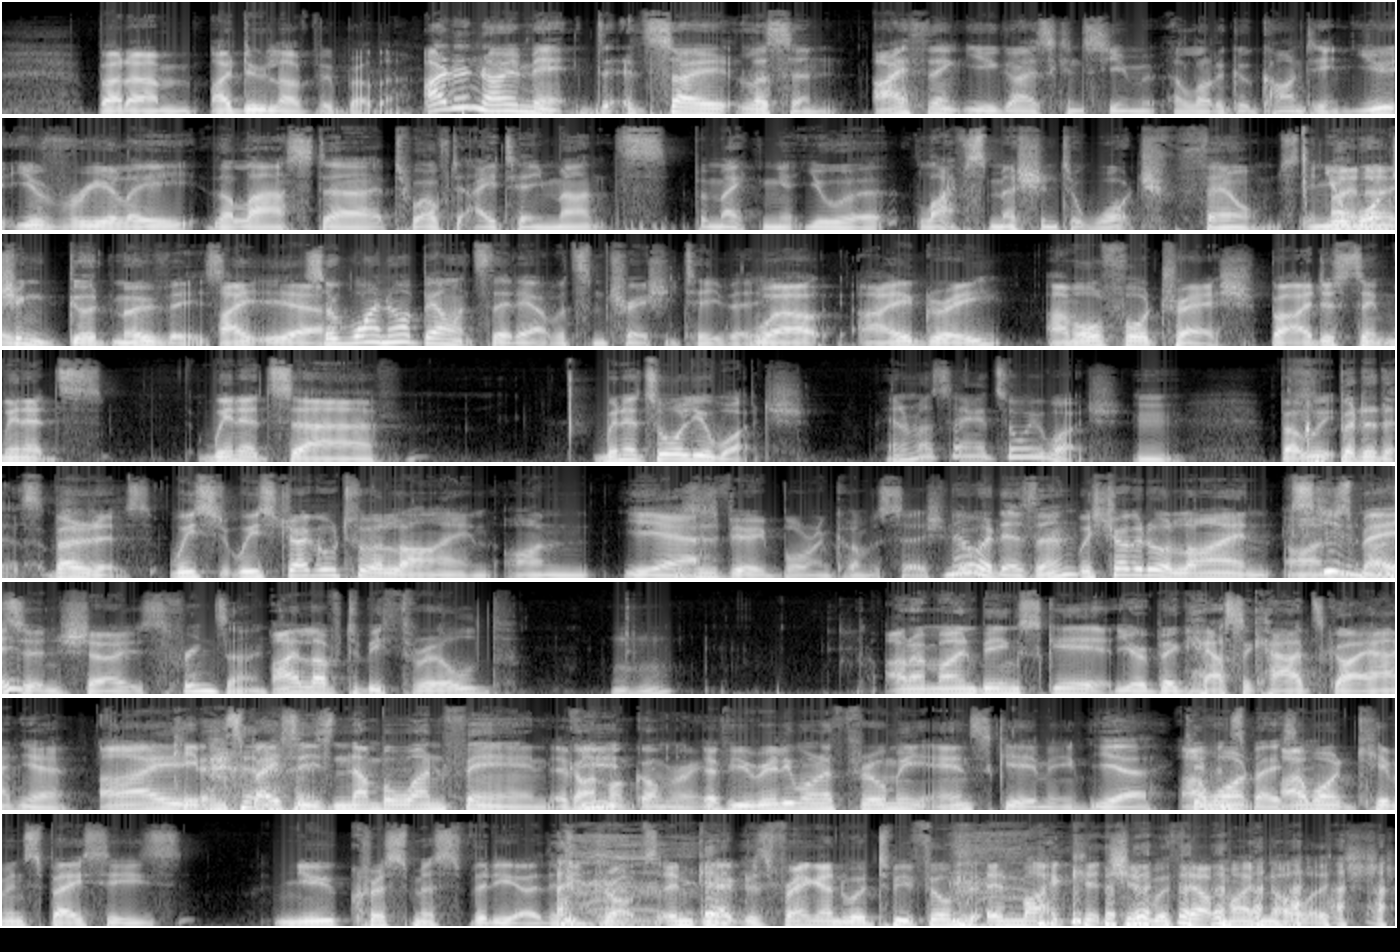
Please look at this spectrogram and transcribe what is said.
But um, I do love Big Brother. I don't know, man. So listen, I think you guys consume a lot of good content. You you've really the last uh, twelve to eighteen months been making it your life's mission to watch films, and you're watching good movies. I- yeah. So why not balance that out with some trashy TV? Well, I agree. I'm all for trash, but I just think when it's when it's uh, when it's all you watch, and I'm not saying it's all you watch, but we. But it is. but it is. We we struggle to align on. Yeah. this is a very boring conversation. No, it isn't. We struggle to align. On, Excuse me? on certain shows. friend zone. I love to be thrilled. Mm-hmm. I don't mind being scared. You're a big House of Cards guy, aren't you? I Kevin Spacey's number one fan, if Guy you- Montgomery. If you really want to thrill me and scare me, yeah, I want Spacey. I want Kevin Spacey's new Christmas video that he drops in characters Frank Underwood to be filmed in my kitchen without my knowledge.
